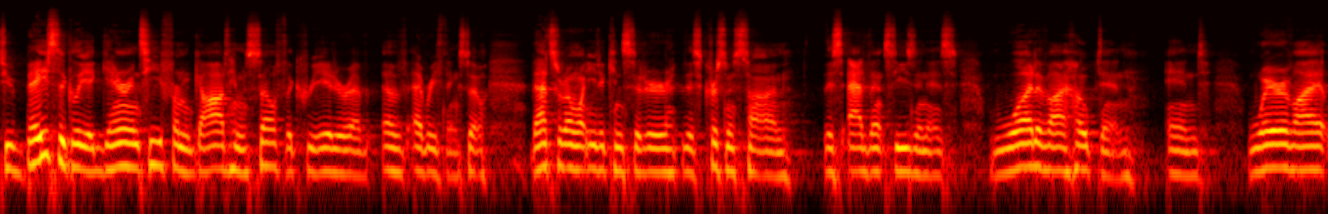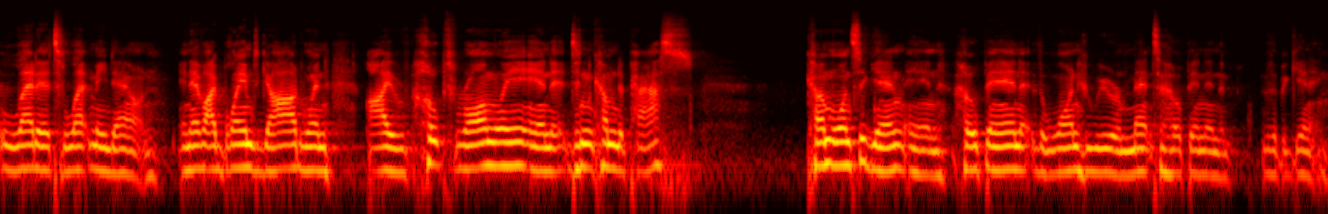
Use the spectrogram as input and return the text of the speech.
to basically a guarantee from God Himself, the creator of, of everything. So that's what I want you to consider this Christmas time this Advent season is what have I hoped in? And where have I let it let me down? And have I blamed God when I hoped wrongly and it didn't come to pass? Come once again and hope in the one who we were meant to hope in in the, the beginning.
